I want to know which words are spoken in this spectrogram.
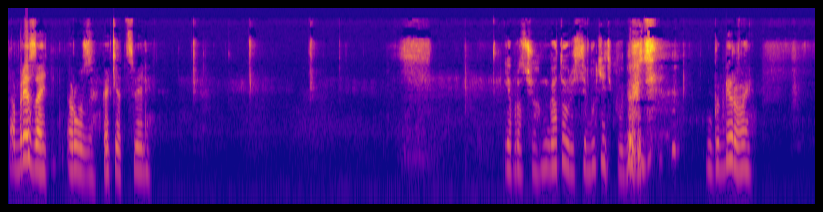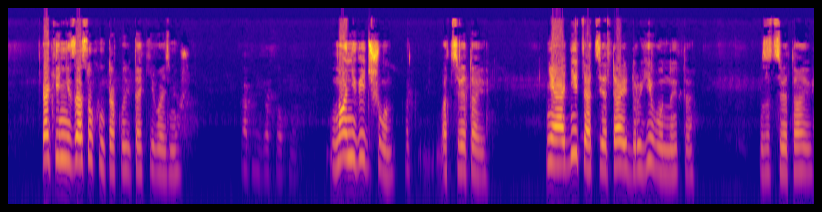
Обрезай розы, какие отцвели. Я просто что, готовлюсь себе букетик выбирать. Выбирай. Как и не засохнут, такой, такие возьмешь. Как не засохнут? Но они, видишь, вон, от- отцветают. Не, одни-то отцветают, другие вон это зацветают.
